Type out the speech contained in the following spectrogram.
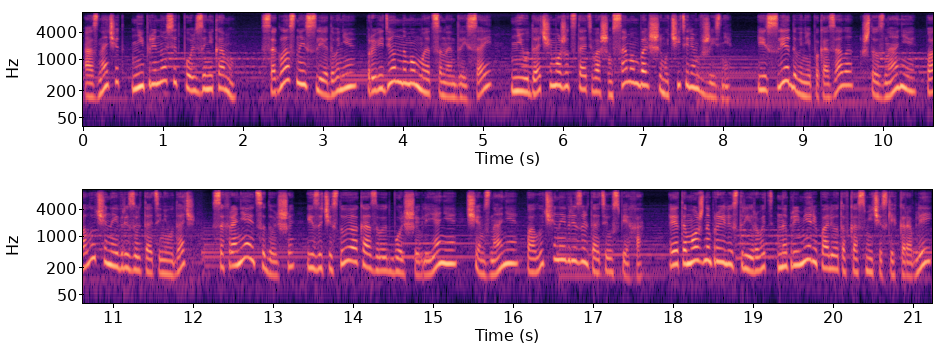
а значит, не приносит пользы никому. Согласно исследованию, проведенному Мэтсон и Дейсай, неудача может стать вашим самым большим учителем в жизни. Исследование показало, что знания, полученные в результате неудач, сохраняются дольше и зачастую оказывают большее влияние, чем знания, полученные в результате успеха. Это можно проиллюстрировать на примере полетов космических кораблей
